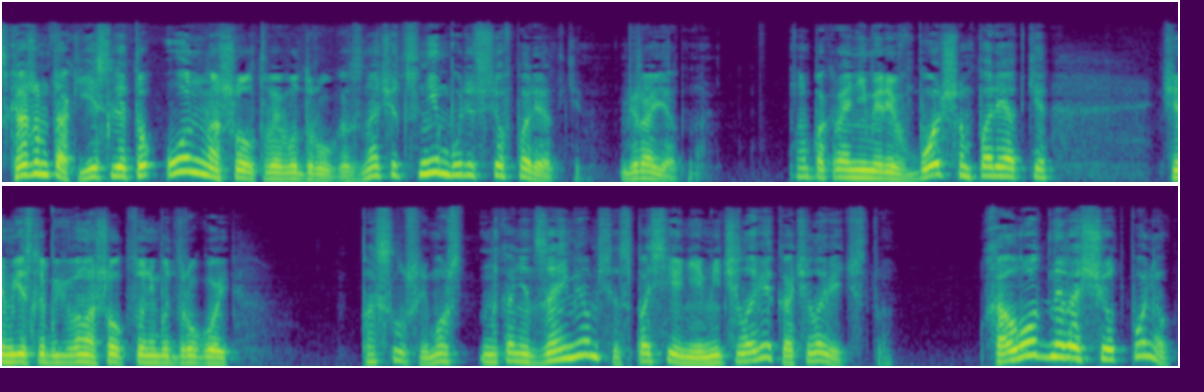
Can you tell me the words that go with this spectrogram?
«Скажем так, если это он нашел твоего друга, значит, с ним будет все в порядке. Вероятно. Ну, по крайней мере, в большем порядке, чем если бы его нашел кто-нибудь другой. Послушай, может, наконец займемся спасением не человека, а человечества? Холодный расчет, понял?»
